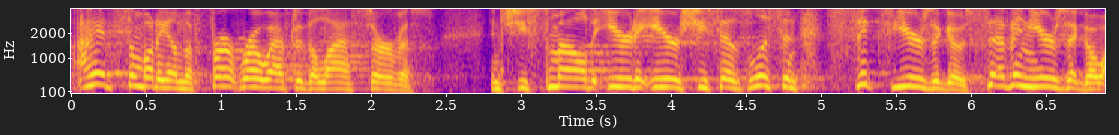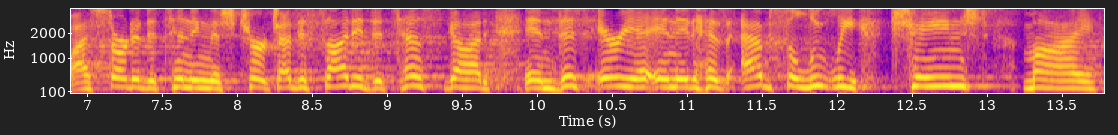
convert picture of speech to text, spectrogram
I had somebody on the front row after the last service. And she smiled ear to ear. She says, Listen, six years ago, seven years ago, I started attending this church. I decided to test God in this area, and it has absolutely changed my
